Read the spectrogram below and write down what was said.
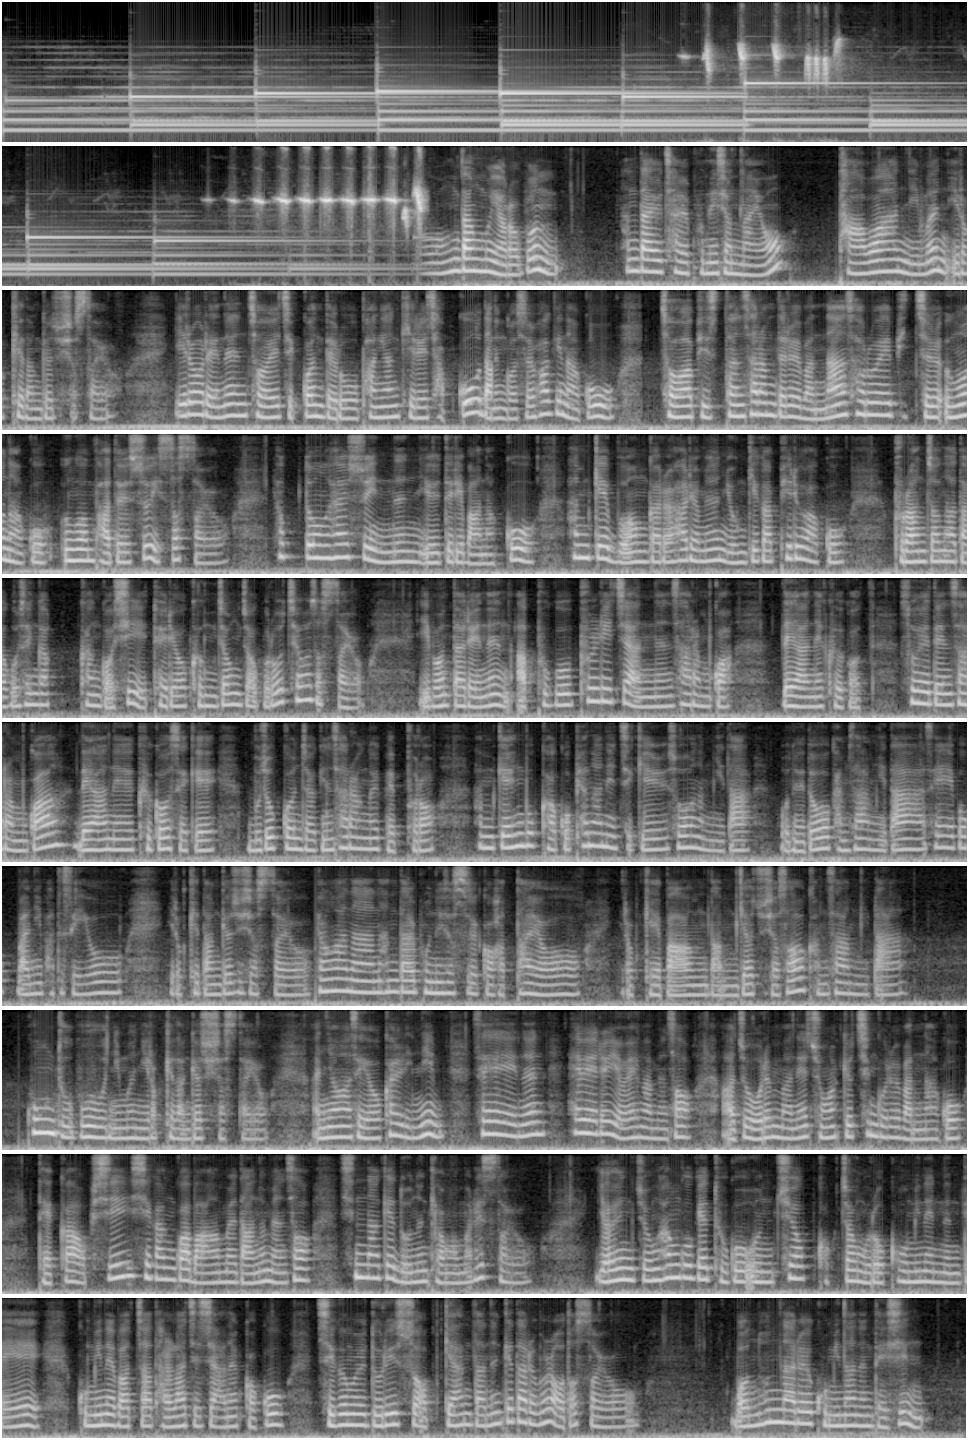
어, 홍당무 여러분, 한 달 잘 보내셨나요? 다와님은 이렇게 남겨주셨어요. 1월에는 저의 직관대로 방향키를 잡고 나는 것을 확인하고 저와 비슷한 사람들을 만나 서로의 빛을 응원하고 응원받을 수 있었어요. 협동할 수 있는 일들이 많았고 함께 무언가를 하려면 용기가 필요하고 불완전하다고 생각한 것이 되려 긍정적으로 채워졌어요. 이번 달에는 아프고 풀리지 않는 사람과 내 안의 그것, 소외된 사람과 내 안의 그것에게 무조건적인 사랑을 베풀어 함께 행복하고 편안해지길 소원합니다. 오늘도 감사합니다. 새해 복 많이 받으세요. 이렇게 남겨주셨어요. 평안한 한 달 보내셨을 것 같아요. 이렇게 마음 남겨주셔서 감사합니다. 콩두부님은 이렇게 남겨주셨어요. 안녕하세요, 칼리님. 새해에는 해외를 여행하면서 아주 오랜만에 중학교 친구를 만나고 대가 없이 시간과 마음을 나누면서 신나게 노는 경험을 했어요. 여행 중 한국에 두고 온 취업 걱정으로 고민했는데 고민해봤자 달라지지 않을 거고 지금을 누릴 수 없게 한다는 깨달음을 얻었어요. 먼 훗날을 고민하는 대신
